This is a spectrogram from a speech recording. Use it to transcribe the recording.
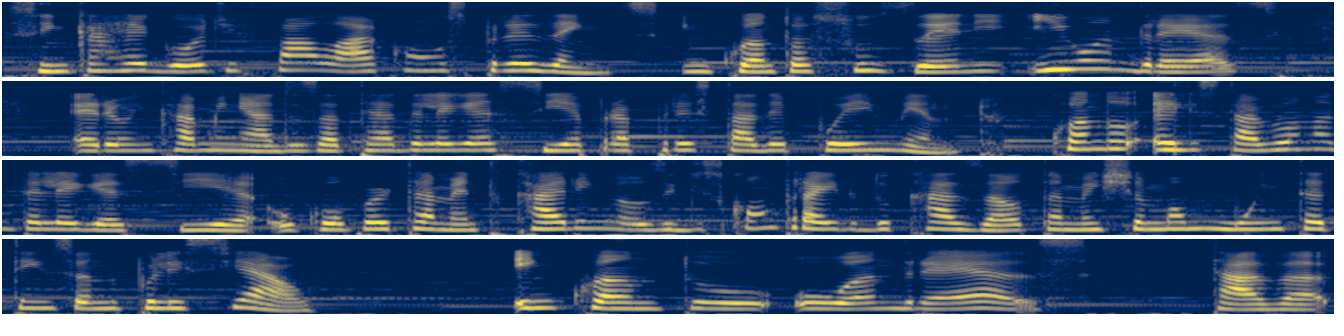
se encarregou de falar com os presentes, enquanto a Suzane e o Andreas eram encaminhados até a delegacia para prestar depoimento. Quando eles estavam na delegacia, o comportamento carinhoso e descontraído do casal também chamou muita atenção do policial, enquanto o Andreas estava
